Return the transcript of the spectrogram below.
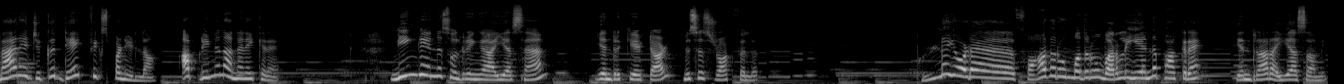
மேரேஜுக்கு டேட் ஃபிக்ஸ் பண்ணிடலாம் அப்படின்னு நான் நினைக்கிறேன். நீங்க என்ன சொல்றீங்க ஐயா சாம் என்று கேட்டாள் மிஸ்ஸஸ் ராக்ஃபெல்லர் பிள்ளையோட ஃபாதரும் மதரும் வரலையேன்னு பாக்குறேன் என்றார் ஐயாசாமி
